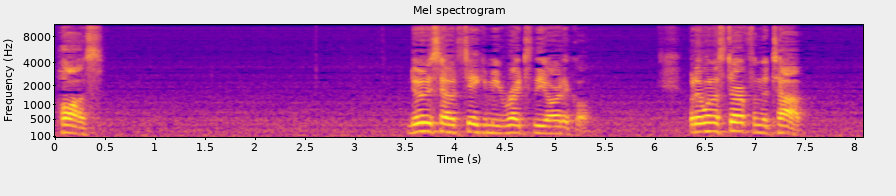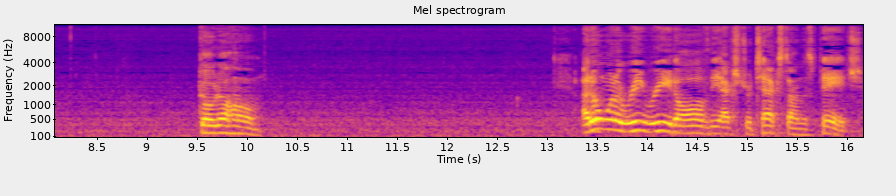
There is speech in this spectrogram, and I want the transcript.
Pause. Notice how it's taking me right to the article. But I want to start from the top. Go to home. I don't want to reread all of the extra text on this page.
